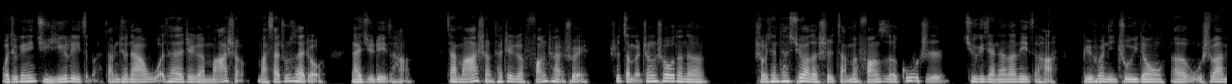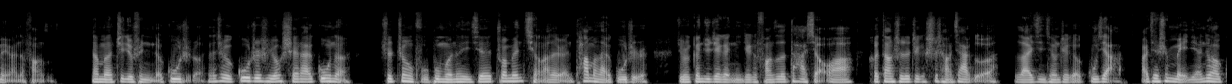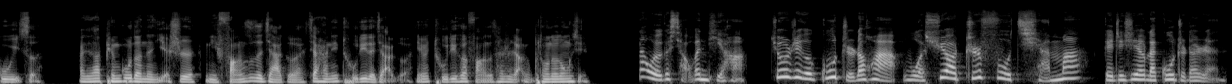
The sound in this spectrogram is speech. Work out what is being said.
我就给你举一个例子吧，咱们就拿我在的这个麻省马萨诸塞州来举例子哈。在麻省，它这个房产税是怎么征收的呢？首先，它需要的是咱们房子的估值。举个简单的例子哈，比如说你住一栋呃五十万美元的房子。那么这就是你的估值了。那这个估值是由谁来估呢？是政府部门的一些专门请来的人，他们来估值，就是根据这个你这个房子的大小啊和当时的这个市场价格来进行这个估价，而且是每年都要估一次。而且它评估的呢也是你房子的价格加上你土地的价格，因为土地和房子它是两个不同的东西。那我有个小问题哈，就是这个估值的话，我需要支付钱吗？给这些来估值的人？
